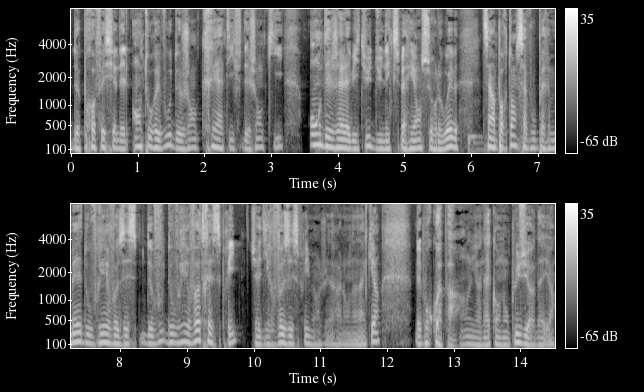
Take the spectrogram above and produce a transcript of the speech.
de professionnels, entourez-vous de gens créatifs, des gens qui ont déjà l'habitude d'une expérience sur le web. C'est important, ça vous permet d'ouvrir vos d'ouvrir votre esprit. J'allais dire vos esprits, mais en général on en a qu'un. Mais pourquoi pas hein Il y en a qui en ont plusieurs d'ailleurs.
